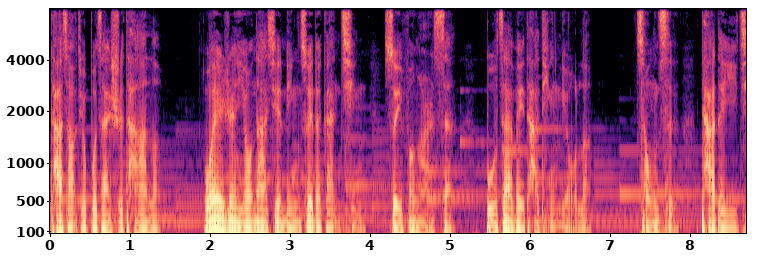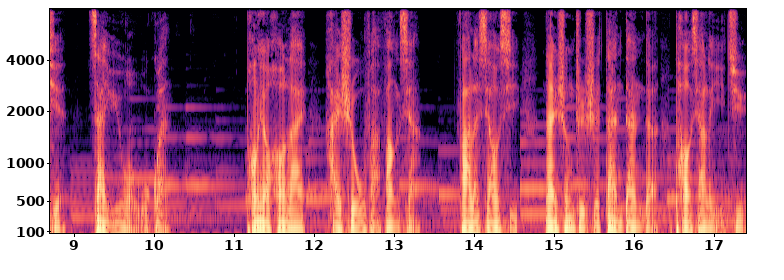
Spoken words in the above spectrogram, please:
他早就不再是他了。我也任由那些零碎的感情随风而散，不再为他停留了。从此，他的一切再与我无关。朋友后来还是无法放下，发了消息，男生只是淡淡的抛下了一句：“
